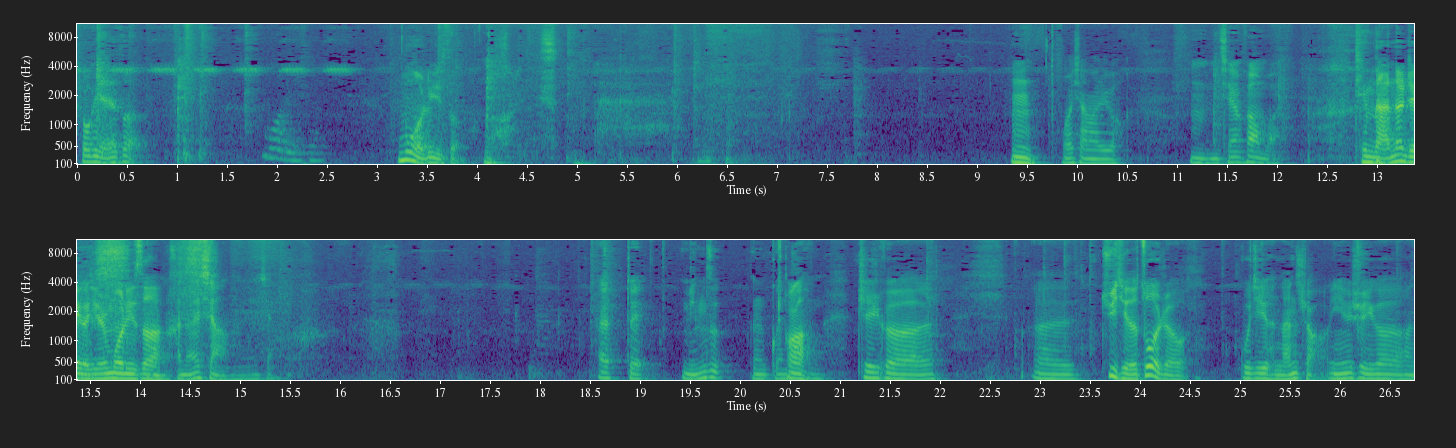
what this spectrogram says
说个颜色，墨绿色。墨绿色。嗯，我想到一个嗯，你先放吧。挺难的，这个其实墨绿色嗯，很难想，很难想。哎，对，名字跟关键。哦这个呃具体的作者估计很难找，因为是一个很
